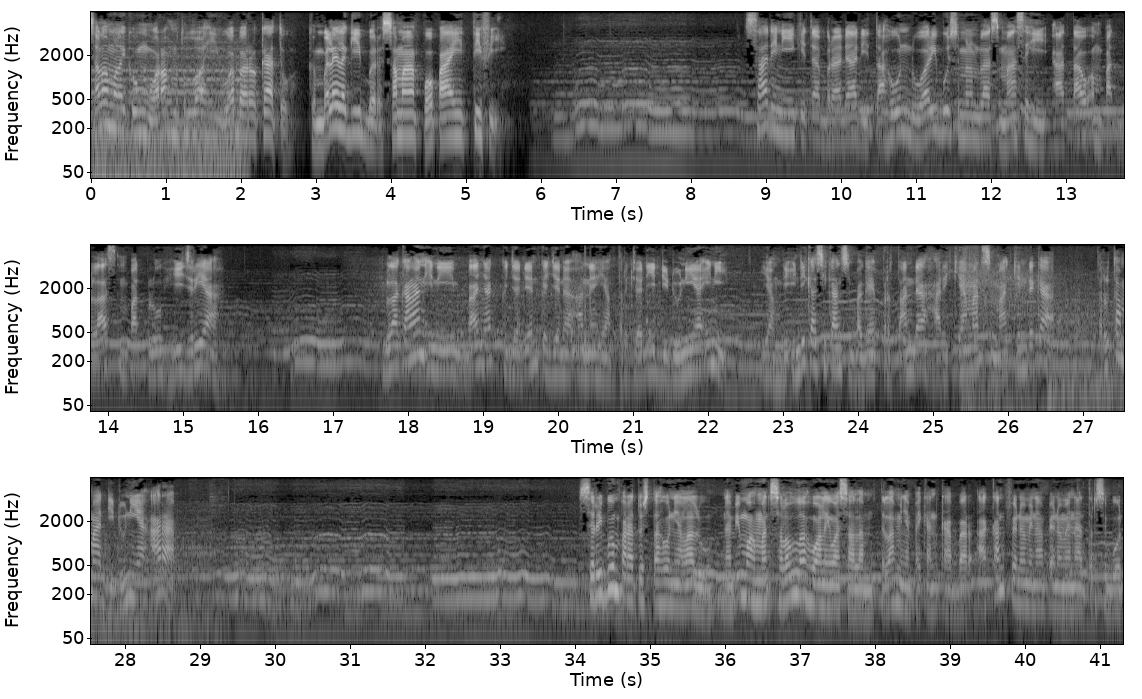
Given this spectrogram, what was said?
Assalamualaikum warahmatullahi wabarakatuh. Kembali lagi bersama Popeye TV. Saat ini kita berada di tahun 2019 Masehi atau 1440 Hijriah. Belakangan ini banyak kejadian-kejadian aneh yang terjadi di dunia ini yang diindikasikan sebagai pertanda hari kiamat semakin dekat, terutama di dunia Arab. 1400 tahun yang lalu, Nabi Muhammad Shallallahu Alaihi Wasallam telah menyampaikan kabar akan fenomena-fenomena tersebut.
